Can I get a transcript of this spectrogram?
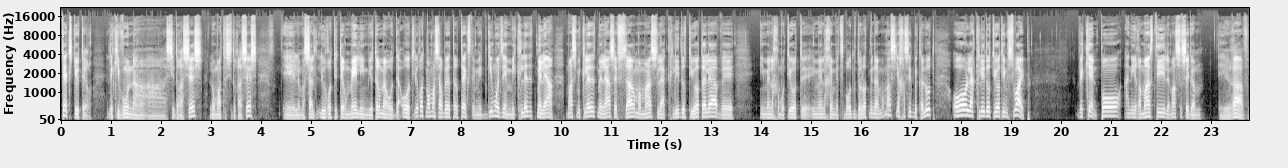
טקסט יותר לכיוון השדרה 6, לעומת השדרה 6. אה, למשל, לראות יותר מיילים, יותר מההודעות, לראות ממש הרבה יותר טקסט. הם הדגימו את זה עם מקלדת מלאה, ממש מקלדת מלאה שאפשר ממש להקליד אותיות עליה. אם אין לכם אותיות, אה, אם אין לכם אצבעות גדולות מדי, ממש יחסית בקלות, או להקליד אותיות עם swipe. וכן, פה אני רמזתי למשהו שגם אה, רב,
